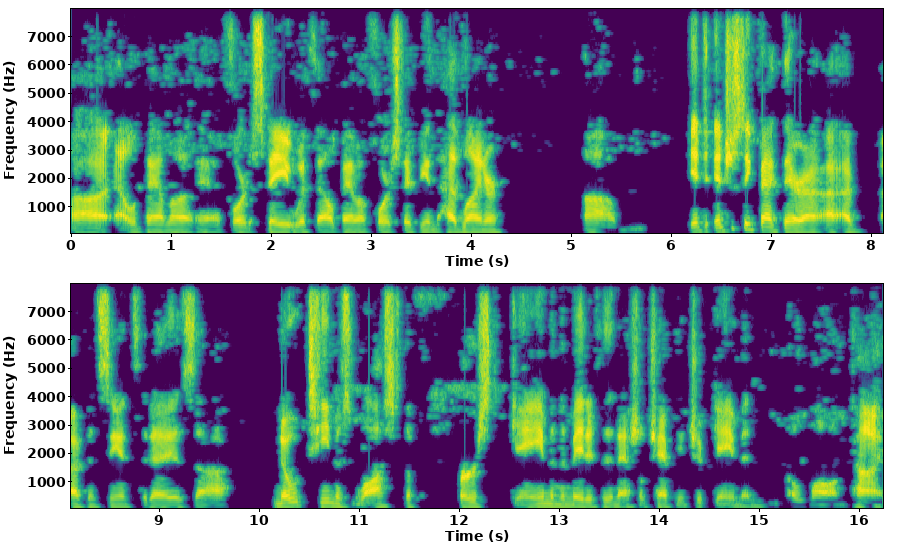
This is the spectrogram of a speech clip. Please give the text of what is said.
uh, Alabama and Florida State, with Alabama Florida State being the headliner. Um, in- interesting fact there, I- have I've been seeing today is uh, no team has lost the first game and then made it to the national championship game in a long time.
